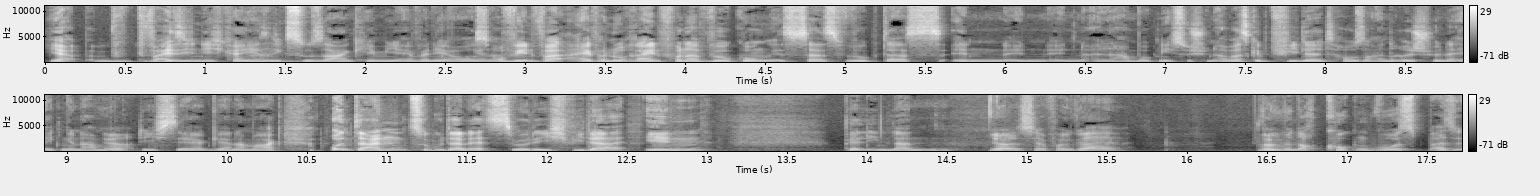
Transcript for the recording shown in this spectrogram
Ja, weiß ich nicht, kann ich jetzt nichts zu sagen, käme ich einfach nicht aus. Genau. Auf jeden Fall, einfach nur rein von der Wirkung ist das, wirkt das in, in, in, in Hamburg nicht so schön. Aber es gibt viele tausend andere schöne Ecken in Hamburg, Ja. die ich sehr gerne mag. Und dann, zu guter Letzt, würde ich wieder in Berlin landen. Ja, das ist ja voll geil. Wollen wir noch gucken, wo es, also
